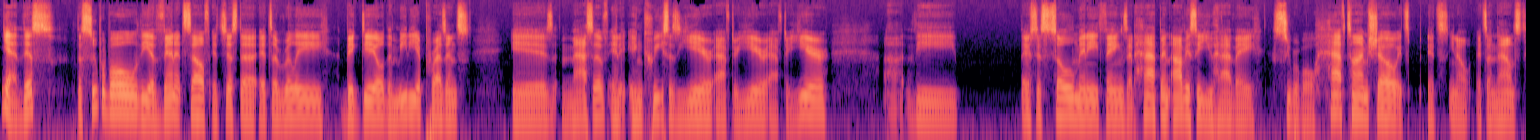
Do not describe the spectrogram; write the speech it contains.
yeah, this the Super Bowl, the event itself, it's just a it's a really big deal. The media presence is massive and it increases year after year after year. Uh, the there's just so many things that happen. Obviously, you have a Super Bowl halftime show. It's it's you know it's announced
